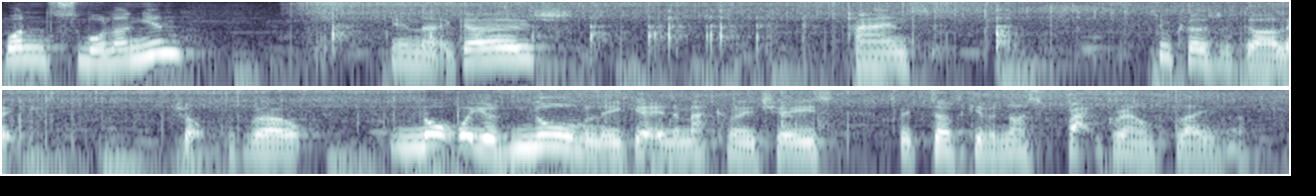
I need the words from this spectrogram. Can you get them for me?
One small onion, in that goes. And two cloves of garlic, chopped as well. Not what you'd normally get in a macaroni cheese, but it does give a nice background flavour.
